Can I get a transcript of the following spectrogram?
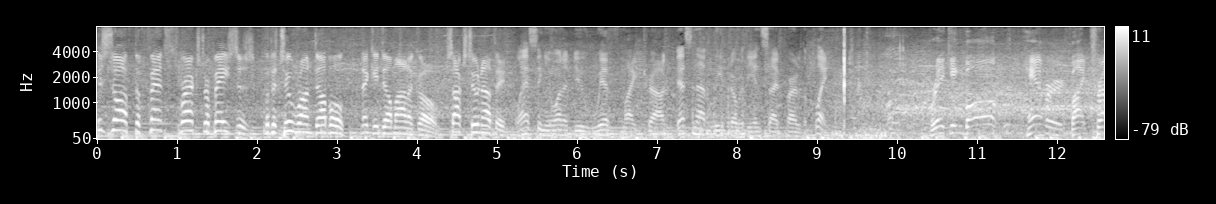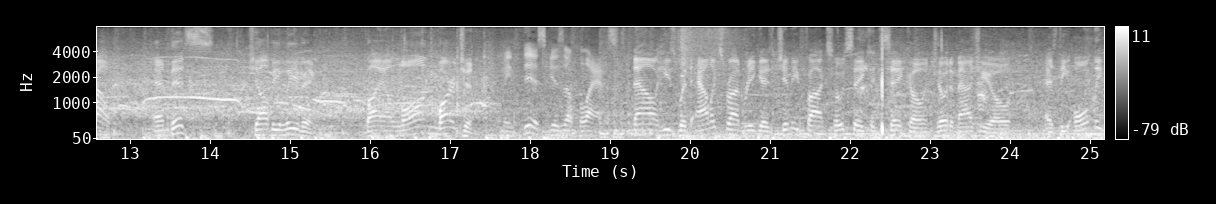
This is off the fence for extra bases with a two-run double. Nicky Delmonico. Sox 2 nothing. Last thing you want to do with Mike Trout, that's not leave it over the inside part of the plate. Breaking ball hammered by Trout. And this shall be leaving by a long margin. I mean, this is a blast. Now he's with Alex Rodriguez, Jimmie Foxx, Jose Canseco, and Joe DiMaggio as the only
